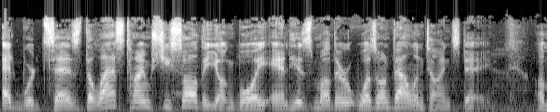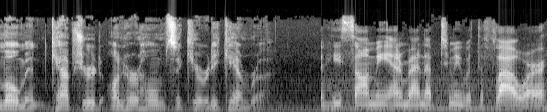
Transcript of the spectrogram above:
Edward says the last time she saw the young boy and his mother was on Valentine's Day, a moment captured on her home security camera. And he saw me and ran up to me with the flower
